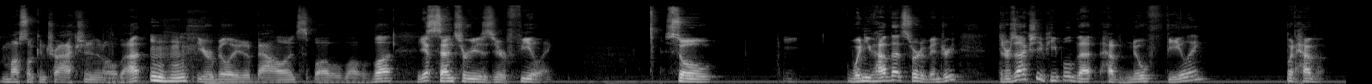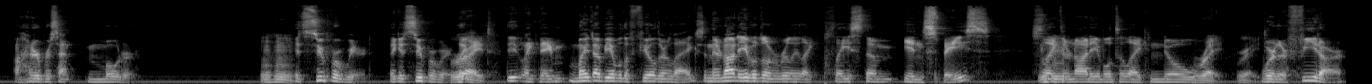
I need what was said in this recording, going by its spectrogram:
muscle contraction and all that. Mm-hmm. Your ability to balance, blah blah blah blah blah. Yep. Sensory is your feeling. So when you have that sort of injury, there's actually people that have no feeling, but have 100% motor. Mm-hmm. It's super weird. Like it's super weird. Like, Right. the- like they might not be able to feel their legs, and they're not able to really like place them in space. So like they're not able to like know Mm-hmm. Right, right. where their feet are,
